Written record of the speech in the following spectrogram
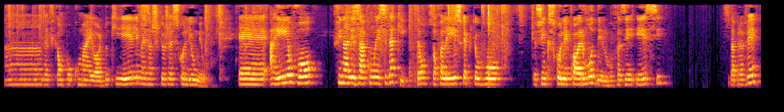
Ah, vai ficar um pouco maior do que ele, mas acho que eu já escolhi o meu. É, aí eu vou finalizar com esse daqui. Então, só falei isso que é porque eu vou... Eu tinha que escolher qual era o modelo. Vou fazer esse. Dá pra ver?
